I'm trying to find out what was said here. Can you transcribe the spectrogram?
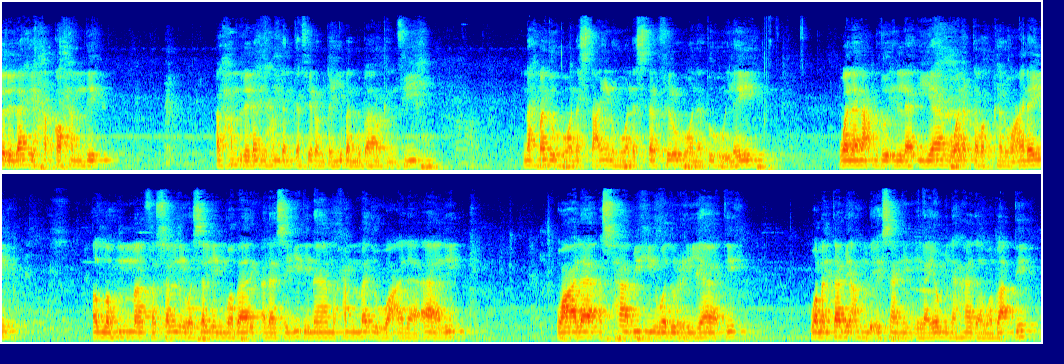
الحمد لله حق حمده الحمد لله حمدا كثيرا طيبا مباركا فيه. نحمده ونستعينه ونستغفره ونتوب إليه. ولا نعبد إلا إياه ونتوكل عليه. اللهم فصل وسلم وبارك على سيدنا محمد وعلى آله وعلى أصحابه وذرياته. wa man tabi'ahum bi ihsanin ila yaumina hadza wa ba'di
